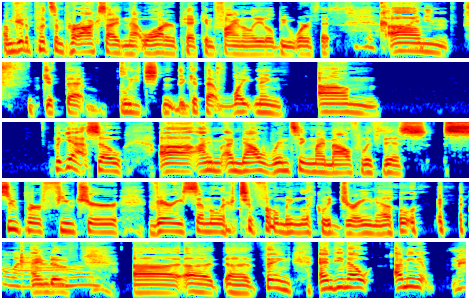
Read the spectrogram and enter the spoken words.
I'm gonna put some peroxide in that water pick, and finally it'll be worth it. Um, get that bleach, get that whitening. Um, but yeah, so uh, I'm I'm now rinsing my mouth with this super future, very similar to foaming liquid Drano wow. kind of uh, uh, uh, thing. And you know, I mean, it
